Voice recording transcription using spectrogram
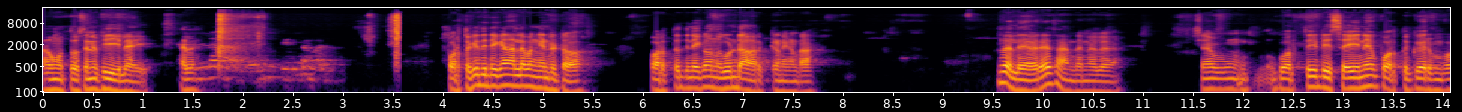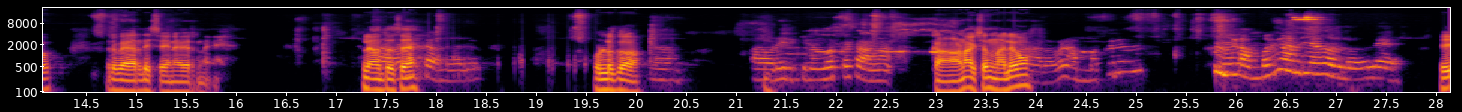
അത് മുത്തൂസിന് ഫീലായി അല്ല. പുറത്തേക്ക് ഇതിന്റെയൊക്കെ നല്ല ഭംഗിയുണ്ട് കേട്ടോ പുറത്ത് ഇതിന്റെയൊക്കെ ഒന്നുകൂടി ഡാർക്ക് ആണ് കണ്ട. ഇല്ലല്ലേ? ഒരേ സാധനം തന്നെ അല്ലേ? പക്ഷെ പുറത്ത് ഡിസൈന് പുറത്തേക്ക് വരുമ്പോ ഒരു വേറെ ഡിസൈനാ വരുന്നേ. അല്ല മുത്തൂസേ ഉള്ളുക്കോ? കാണാം. പക്ഷെ എന്നാലും ഏ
